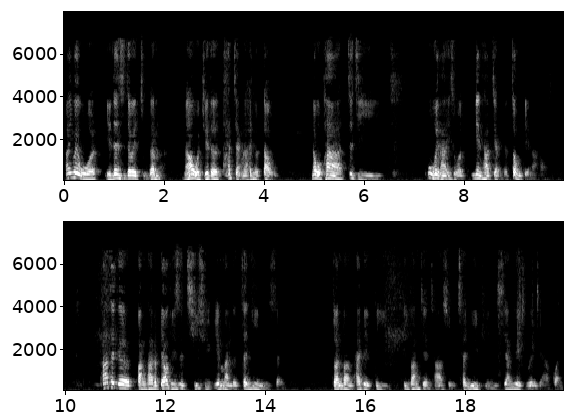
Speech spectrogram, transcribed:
啊，因为我也认识这位主任嘛，然后我觉得他讲的很有道理。那我怕自己误会他意思，我念他讲的重点啊哈。他这个访谈的标题是“期许圆满的正义女神”。专访台北地地方检察署陈玉平乡岳主任检察官。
